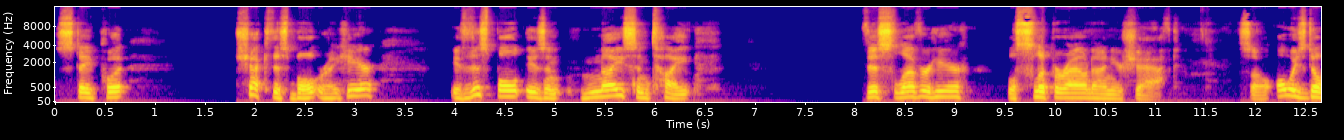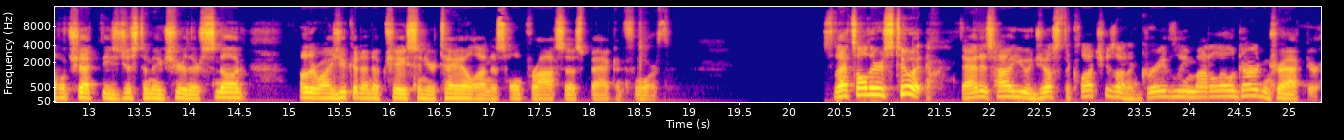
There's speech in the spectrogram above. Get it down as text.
stay put, check this bolt right here. If this bolt isn't nice and tight, this lever here will slip around on your shaft. So always double check these just to make sure they're snug. Otherwise, you could end up chasing your tail on this whole process back and forth. So that's all there is to it. That is how you adjust the clutches on a Gravely Model L garden tractor.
